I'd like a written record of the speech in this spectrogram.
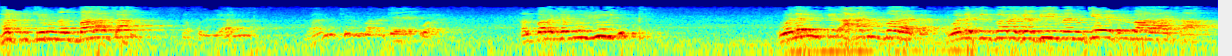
هل تنكرون البركة؟ نقول لا ما ننكر البركة يا إخوان. البركة موجودة. ولا يمكن أحد البركة ولكن البركة في من كيف البركة؟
